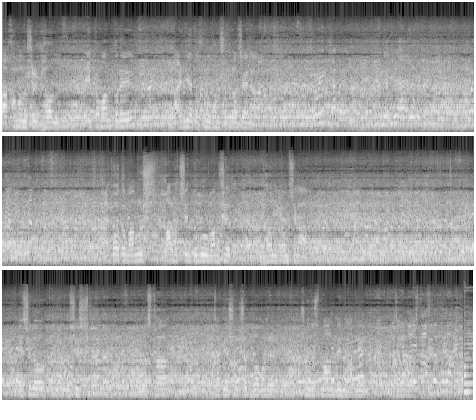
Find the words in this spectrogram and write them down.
লাখো মানুষের ঢল। এই প্রমাণ করে আইডিয়া কখনো ধ্বংস করা যায় না। এত এত মানুষ পার হচ্ছেন, তবু মানুষের ঢল কমছে না। এ ছিল সর্বশেষ অবস্থা। জাতীয় সংসদ ভবনের শহীদ ওসমান বিন হাদির জানাজা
